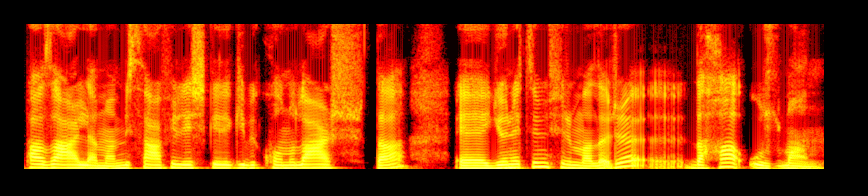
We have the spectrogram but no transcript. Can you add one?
pazarlama, misafir ilişkileri gibi konularda e, yönetim firmaları e, daha uzman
